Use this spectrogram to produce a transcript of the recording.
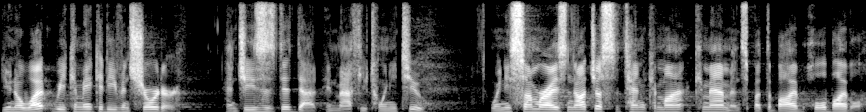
You know what? We can make it even shorter. And Jesus did that in Matthew 22. when he summarized not just the Ten Commandments, but the Bible, whole Bible.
